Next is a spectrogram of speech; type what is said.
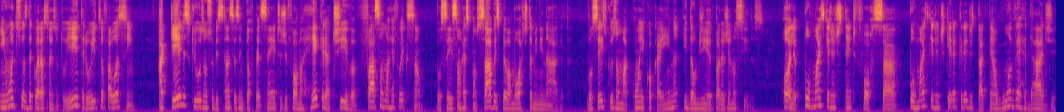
Em uma de suas declarações no Twitter, o Witzel falou assim: Aqueles que usam substâncias entorpecentes de forma recreativa façam uma reflexão. Vocês são responsáveis pela morte da menina Agatha. Vocês que usam maconha e cocaína e dão dinheiro para genocidas. Olha, por mais que a gente tente forçar, por mais que a gente queira acreditar que tem alguma verdade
